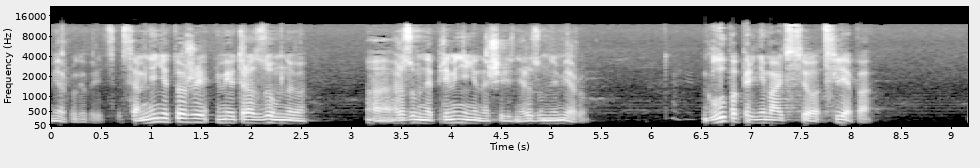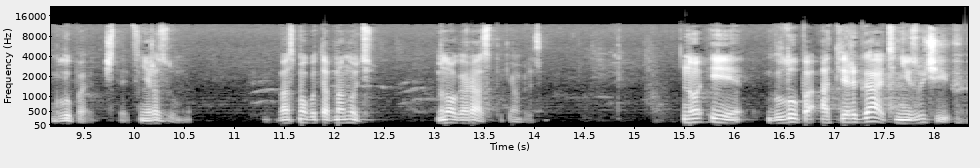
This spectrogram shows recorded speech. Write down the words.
в меру говорится. Сомнения тоже имеют разумную, а, разумное применение в нашей жизни, разумную меру. Глупо принимать все слепо. Глупо считается, неразумно. Вас могут обмануть много раз таким образом. Но и глупо отвергать, не изучив.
